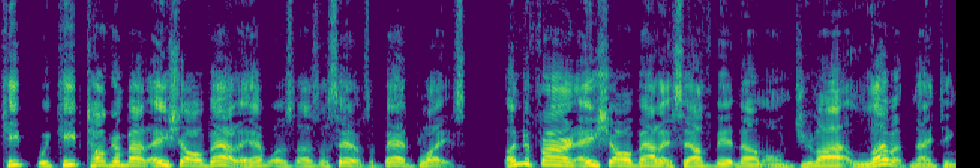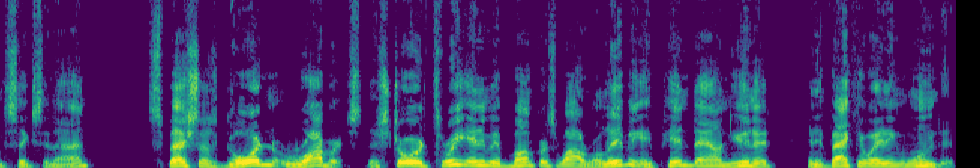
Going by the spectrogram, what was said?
keep we keep talking about A Shau Valley. That was, as I said, it was a bad place. Under fire in A Shau Valley, South Vietnam on July 11, 1969, Specialist Gordon Roberts destroyed three enemy bunkers while relieving a pinned down unit and evacuating wounded.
